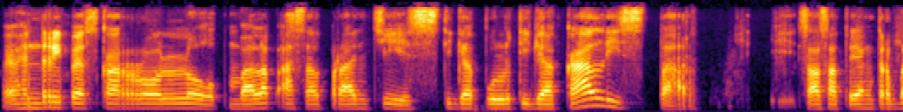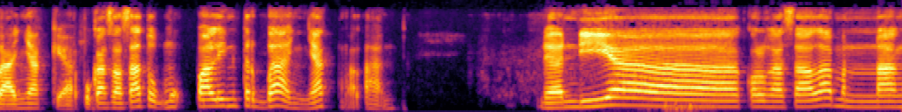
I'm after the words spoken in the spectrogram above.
Henry Pescarolo, pembalap asal Prancis, 33 kali start. Salah satu yang terbanyak ya, bukan salah satu, paling terbanyak malahan. Dan dia kalau nggak salah menang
